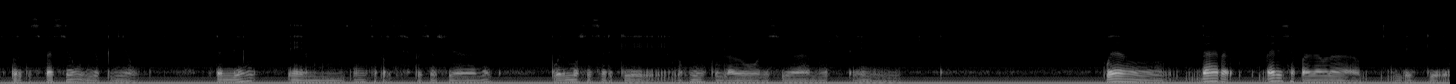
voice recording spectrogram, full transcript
su participación y opinión. También em, en esta participación ciudadana podemos hacer que los mismos pobladores, ciudadanos, em, puedan dar, dar esa palabra de que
